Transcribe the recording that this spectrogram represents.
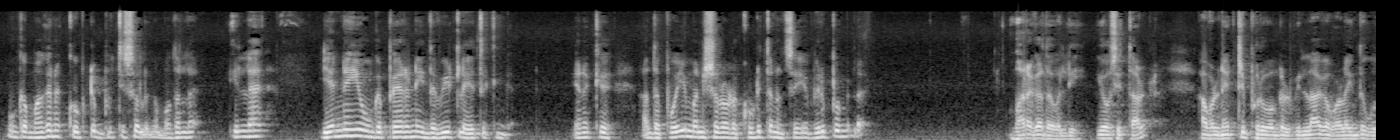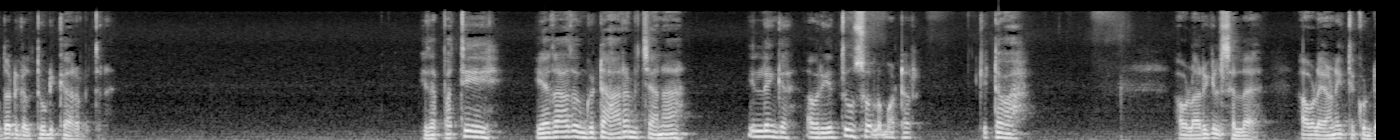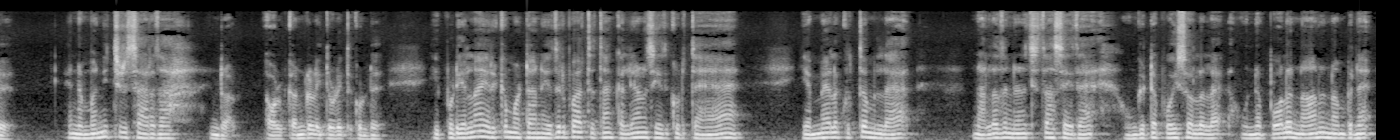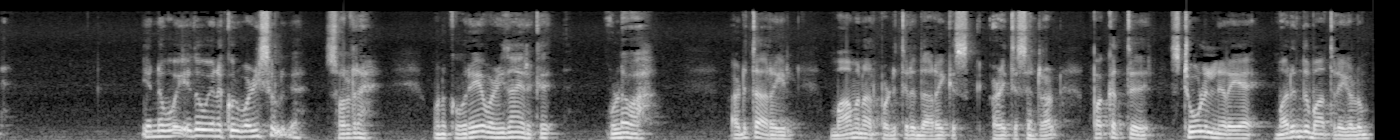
உங்கள் மகனை கூப்பிட்டு புத்தி சொல்லுங்கள் முதல்ல. இல்லை என்னையும் உங்கள் பேரனை இந்த வீட்டில் ஏற்றுக்குங்க எனக்கு அந்த பொய் மனுஷரோட குடித்தனம் செய்ய விருப்பம் இல்லை மரகதவல்லி யோசித்தாள். அவள் நெற்றி புருவங்கள் வில்லாக வளைந்து உதடுகள் துடிக்க ஆரம்பித்தன. இதை பற்றி ஏதாவது உங்ககிட்ட ஆரம்பிச்சானா? இல்லைங்க அவர் எதுவும் சொல்ல மாட்டார். கிட்டவா அவள் அருகில் செல்ல அவளை அணைத்து கொண்டு என்னை மன்னிச்சிடு சாரதா என்றாள். அவள் கண்களை துடைத்து கொண்டு இப்படியெல்லாம் இருக்க மாட்டான்னு எதிர்பார்த்து தான் கல்யாணம் செய்து கொடுத்தேன். என் மேலே குத்தம் இல்லை நல்லது நினச்சி தான் செய்தேன். உங்ககிட்ட போய் சொல்லலை. உன்னை போல நானும் நம்பினேன். என்னவோ ஏதோ எனக்கு ஒரு வழி சொல்லுங்க. சொல்கிறேன் உனக்கு ஒரே வழி தான் இருக்குது உள்ளவா அடுத்த அறையில் மாமனார் படுத்திருந்த அறைக்கு அழைத்து சென்றால் பக்கத்து ஸ்டூலில் நிறைய மருந்து மாத்திரைகளும்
